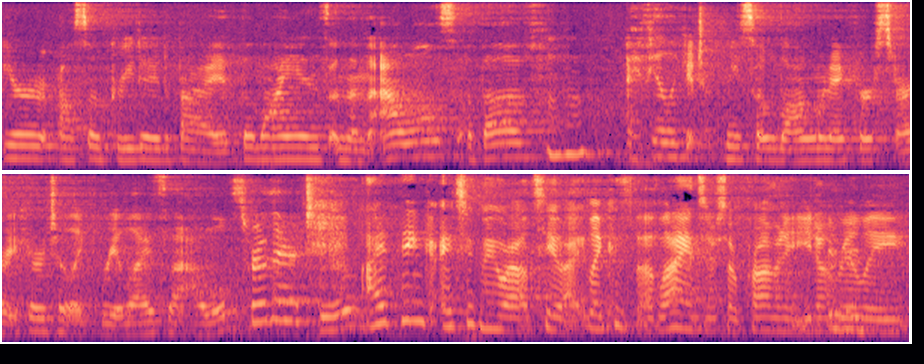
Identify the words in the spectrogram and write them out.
you're also greeted by the lions and then the owls above. Mm-hmm. I feel like it took me so long when I first started here to like realize the owls were there too. I think it took me a while too. I, like, because the lions are so prominent, you don't mm-hmm. really,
